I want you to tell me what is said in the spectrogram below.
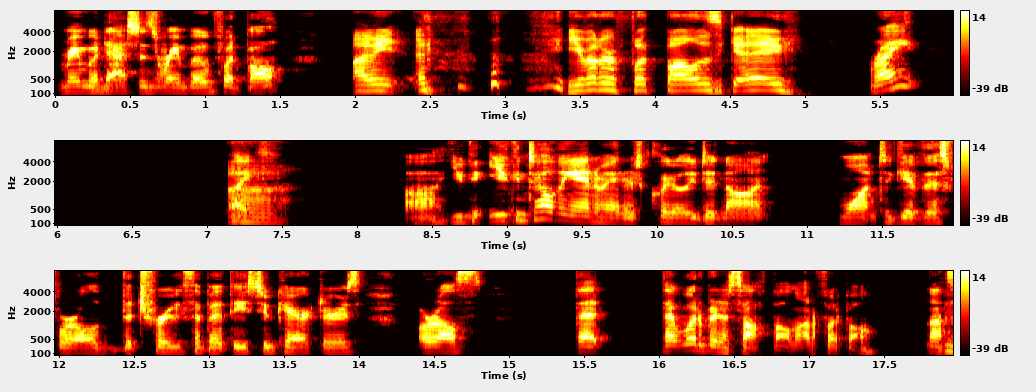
Rainbow Dash's Rainbow Football. I mean even her football is gay. Right? Like- uh, Uh you can you can tell the animators clearly did not want to give this world the truth about these two characters, or else that that would have been a softball, not a football. Not Mhm.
